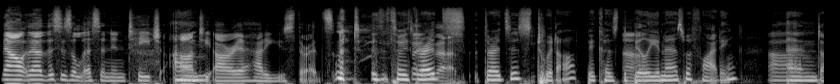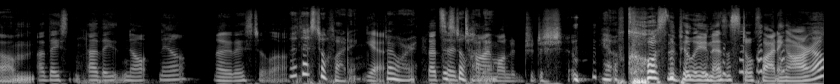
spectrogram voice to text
Now, now this is a lesson in teach Um, Auntie Aria how to use threads. So threads threads is Twitter because the Ah. billionaires were fighting Uh, and um are they are they not now? No, they still are. no, they're still fighting. Yeah. Don't worry. That's they're a time honored tradition. Yeah, of course the billionaires are still fighting Aria.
